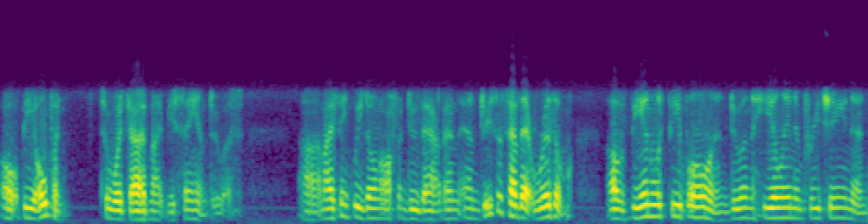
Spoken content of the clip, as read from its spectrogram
oh, be open to what God might be saying to us. Uh, and I think we don't often do that. And and Jesus had that rhythm of being with people and doing the healing and preaching and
